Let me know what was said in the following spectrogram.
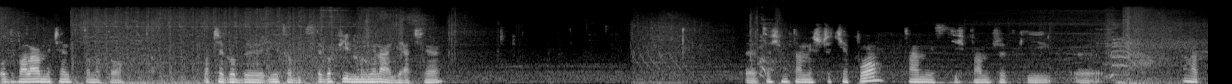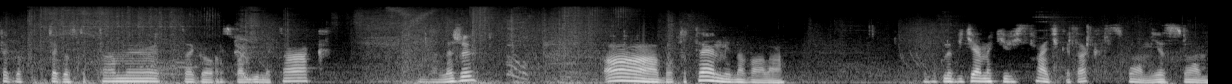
odwalamy często, no to dlaczego by nie zrobić z tego filmu, nie nagrać, nie? E, Coś mi tam jeszcze ciepło. Tam jest gdzieś pan brzydki. E, a tego, tego zdeptamy, tego rozwalimy tak. Należy. A, bo to ten mnie nawala. W ogóle widziałem jakąś znajdźkę, tak? Słom, jest słom.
